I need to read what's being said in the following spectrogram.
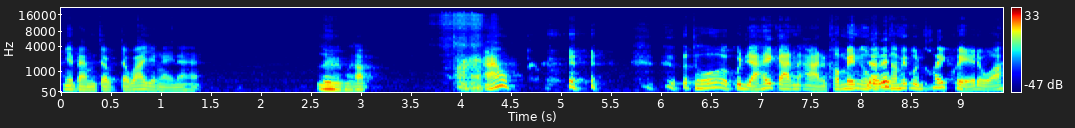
เฮียแบมจะจะว่ายังไงนะฮะ ลืมครับ อ้าวปะโทคุณอย่าให้การอ่านคอมเมนต์ของผมทำให้คุณค่อยเขวเดี๋ยววะ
